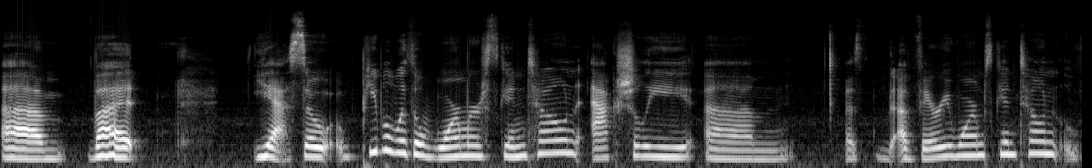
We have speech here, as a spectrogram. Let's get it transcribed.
Um, but yeah, so people with a warmer skin tone actually, um, a, a, very warm skin tone,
